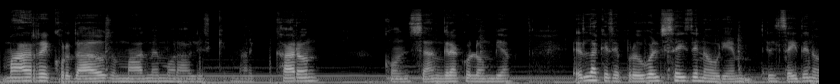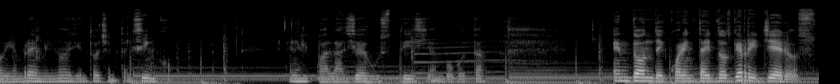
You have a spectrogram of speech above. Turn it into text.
más recordados, más memorables que marcaron con sangre a Colombia es la que se produjo el 6 de noviembre, el 6 de, noviembre de 1985 en el Palacio de Justicia en Bogotá, en donde 42 guerrilleros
